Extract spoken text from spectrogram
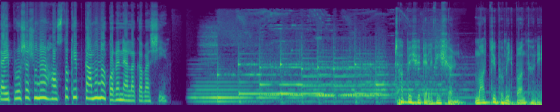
তাই প্রশাসনের হস্তক্ষেপ কামনা করেন এলাকাবাসী। ছাব্বিশে টেলিভিশন, মাতৃভূমির বন্ধনে।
